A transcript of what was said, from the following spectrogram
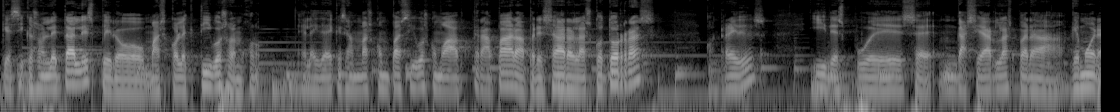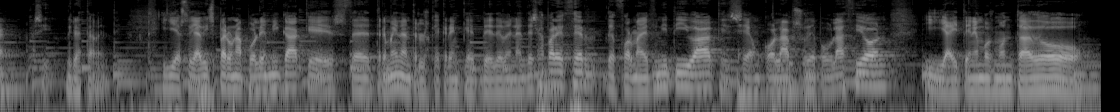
que sí que son letales, pero más colectivos, o a lo mejor en la idea de que sean más compasivos, como atrapar, apresar a las cotorras con redes y después eh, gasearlas para que mueran, así, directamente. Y esto ya dispara una polémica que es eh, tremenda entre los que creen que deben desaparecer de forma definitiva, que sea un colapso de población, y ahí tenemos montado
